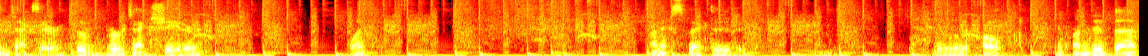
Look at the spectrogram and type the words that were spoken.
Syntax error? The vertex shader. What? Unexpected. Or, oh, it undid that.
